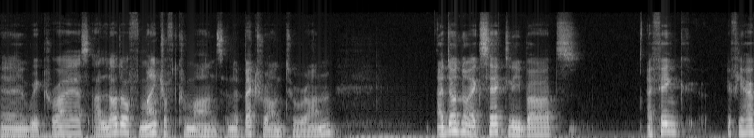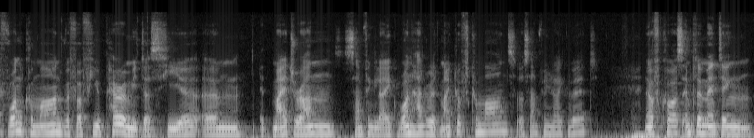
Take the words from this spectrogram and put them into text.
uh, requires a lot of Minecraft commands in the background to run. I don't know exactly, but I think if you have one command with a few parameters here, um, it might run something like 100 Minecraft commands or something like that. Now, of course, implementing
